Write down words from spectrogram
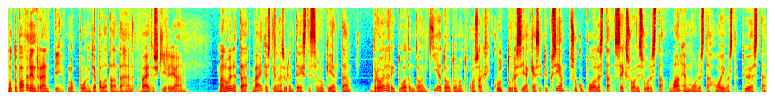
Mutta Pavelin räntti loppuu nyt ja palataan tähän väitöskirjaan. Mä luin, että väitöstilaisuuden tekstissä luki, että broilerituotanto on kietoutunut osaksi kulttuurisia käsityksiä sukupuolesta, seksuaalisuudesta, vanhemmuudesta, hoivasta, työstä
